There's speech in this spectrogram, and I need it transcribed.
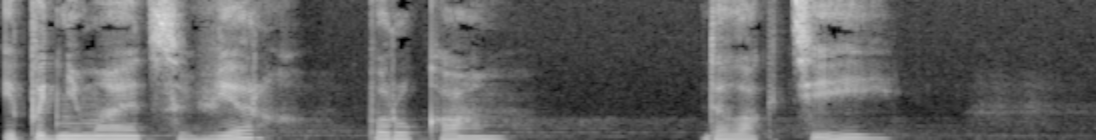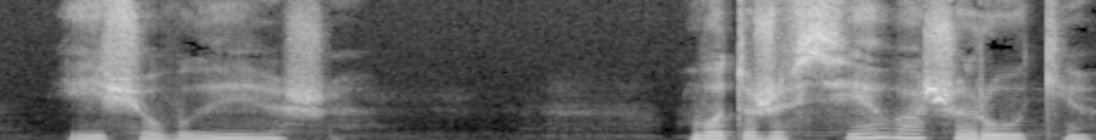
и поднимается вверх по рукам до локтей и еще выше – вот уже все ваши руки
